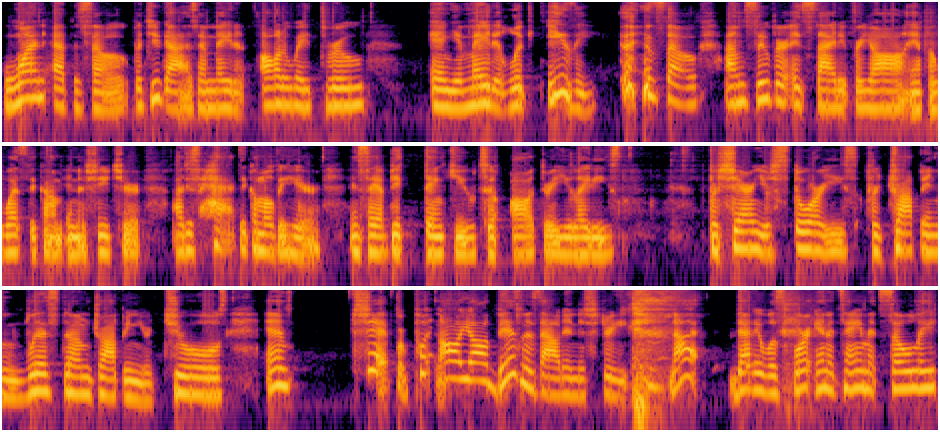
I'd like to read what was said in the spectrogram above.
one episode, but you guys have made it all the way through and you made it look easy. so I'm super excited for y'all and for what's to come in the future. I just had to come over here and say a big thank you to all three of you ladies for sharing your stories, for dropping wisdom, dropping your jewels, and shit, for putting all y'all business out in the street. Not that it was for entertainment solely.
